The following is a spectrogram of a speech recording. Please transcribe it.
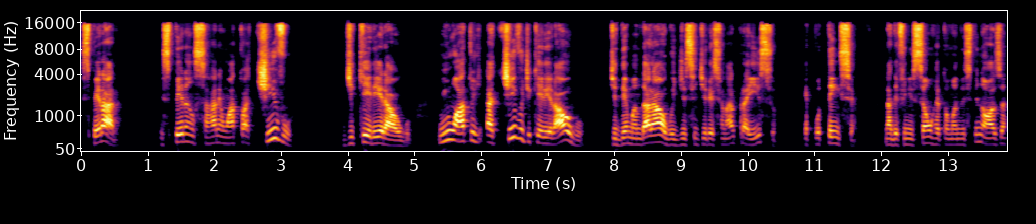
esperar. Esperançar é um ato ativo de querer algo. E um ato ativo de querer algo, de demandar algo e de se direcionar para isso, é potência. Na definição, retomando Spinoza,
